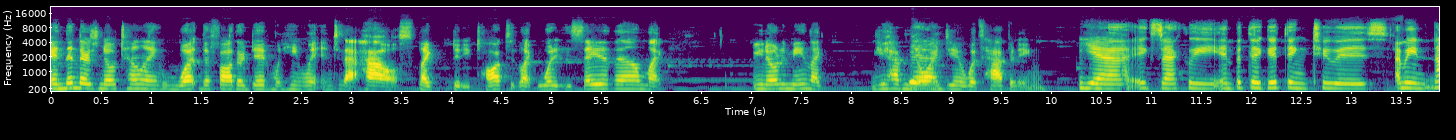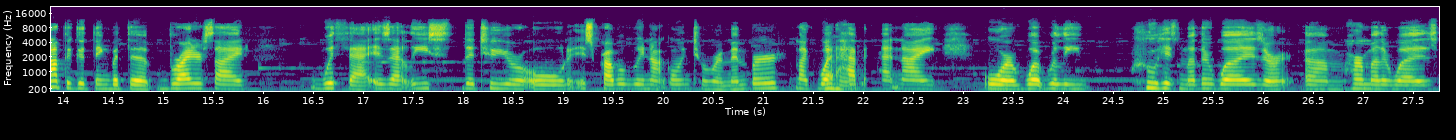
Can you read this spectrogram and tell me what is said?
and then there's no telling what the father did when he went into that house. Like did he talk to like what did he say to them? Like you know what I mean? Like you have yeah. no idea what's happening yeah, exactly. And but the good thing too is, I mean, not the good thing, but the brighter side with that is at least the 2-year-old is probably not going to remember like what mm-hmm. happened that night or what really who his mother was or um, her mother was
